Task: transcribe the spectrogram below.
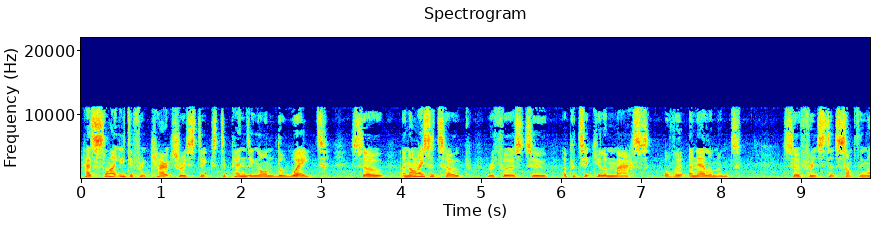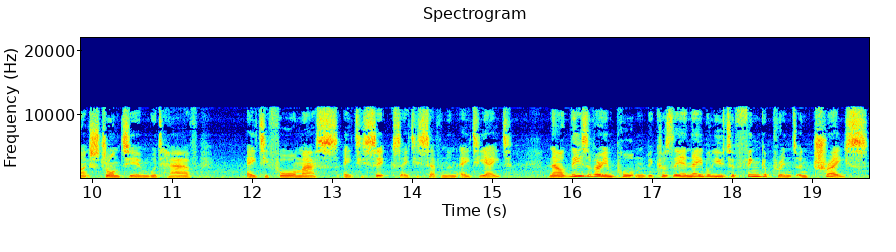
has slightly different characteristics depending on the weight. So, an isotope refers to a particular mass of a, an element. So, for instance, something like strontium would have 84 mass, 86, 87, and 88. Now, these are very important because they enable you to fingerprint and trace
